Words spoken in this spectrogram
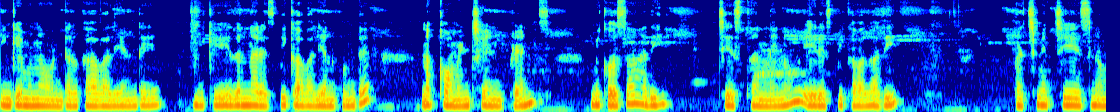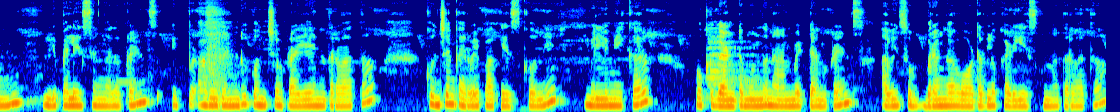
ఇంకేమన్నా వంటలు కావాలి అంటే మీకు ఏదన్నా రెసిపీ కావాలి అనుకుంటే నాకు కామెంట్ చేయండి ఫ్రెండ్స్. మీకోసం అది చేస్తాను నేను. ఏ రెసిపీ కావాలో అది. పచ్చిమిర్చి వేసినాము ఉల్లిపాయలు వేసాం కదా ఫ్రెండ్స్. ఇప్పుడు అవి రెండు కొంచెం ఫ్రై అయిన తర్వాత కొంచెం కరివేపాకు వేసుకొని మిల్లీ మేకర్ ఒక గంట ముందు నానబెట్టాను ఫ్రెండ్స్. అవి శుభ్రంగా వాటర్లో కడిగేసుకున్న తర్వాత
